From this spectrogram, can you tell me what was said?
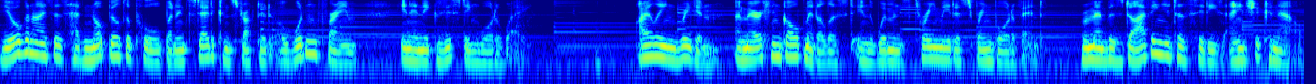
The organisers had not built a pool but instead constructed a wooden frame in an existing waterway. Aileen Riggin, American gold medalist in the women's 3 metre springboard event, remembers diving into the city's ancient canal,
